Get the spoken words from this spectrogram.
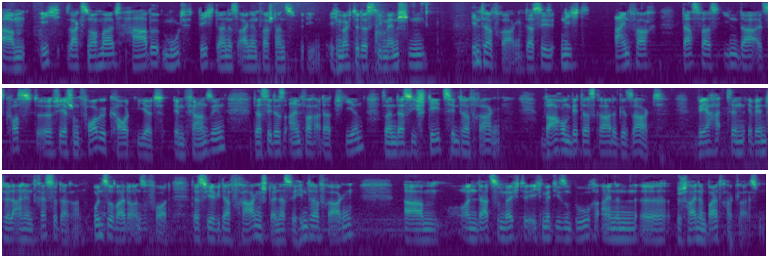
Ähm, ich sag's nochmals, habe Mut, dich deines eigenen Verstands zu bedienen. Ich möchte, dass die Menschen hinterfragen, dass sie nicht einfach das, was ihnen da als Kost äh, ja schon vorgekaut wird im Fernsehen, dass sie das einfach adaptieren, sondern dass sie stets hinterfragen. Warum wird das gerade gesagt? Wer hat denn eventuell ein Interesse daran? Und so weiter und so fort. Dass wir wieder Fragen stellen, dass wir hinterfragen. Ähm, und dazu möchte ich mit diesem Buch einen äh, bescheidenen Beitrag leisten.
